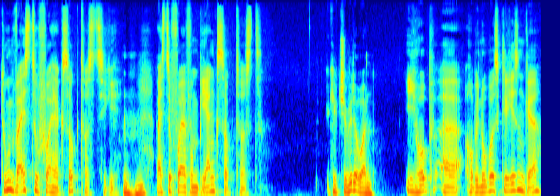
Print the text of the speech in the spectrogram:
Du, und weißt du vorher gesagt hast, Sigi, weißt du vorher vom Bären gesagt hast, Gibt schon wieder einen. ich habe äh, hab ich noch was gelesen, gell?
